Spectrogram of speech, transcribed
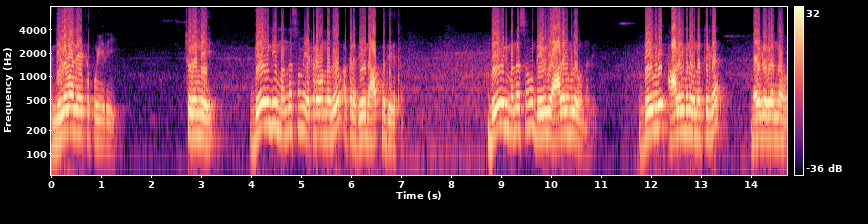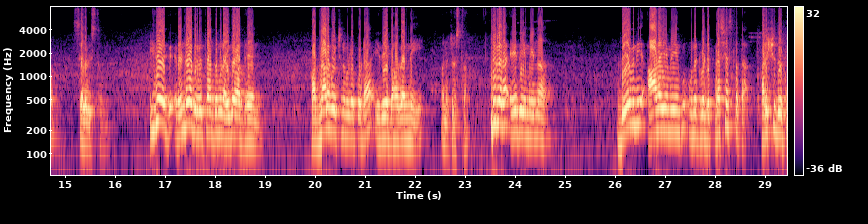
నిలవలేకపోయిరి. చూడండి దేవుని మందస్సం ఎక్కడ ఉన్నదో అక్కడ దేవుని ఆత్మ దిగటం. దేవుని మందస్సం దేవుని ఆలయంలో ఉన్నది. దేవుని ఆలయమున ఉన్నట్టుగా బైబిల్ గ్రంథం సెలవిస్తుంది. ఇదే రెండవ దృత్తాంతములు ఐదవ అధ్యాయం పద్నాలుగు వచనంలో కూడా ఇదే భాగాన్ని మనం చూస్తాం. ప్రియులరా ఏది ఏమైనా దేవుని ఆలయమే ఉన్నటువంటి ప్రశస్తత పరిశుద్ధత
